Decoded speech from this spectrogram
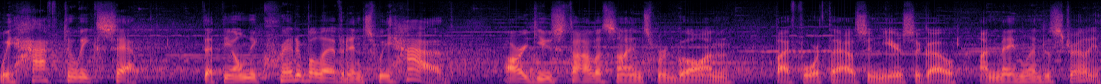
We have to accept that the only credible evidence we have argues thylacines were gone by 4,000 years ago on mainland Australia,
